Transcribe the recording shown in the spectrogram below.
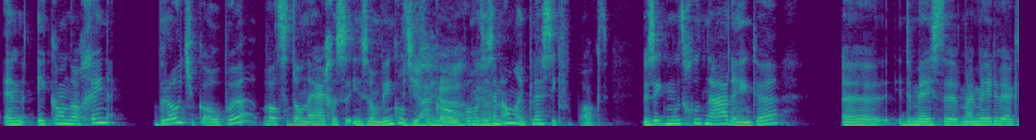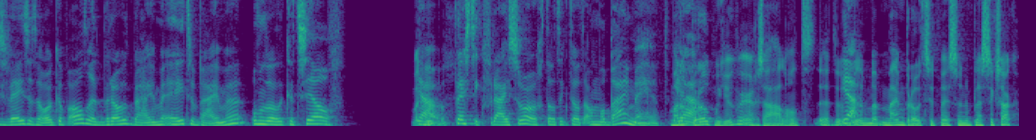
En ik kan dan geen broodje kopen, wat ze dan ergens in zo'n winkeltje Ja, ja, verkopen. want ja. die zijn allemaal in plastic verpakt. Dus ik moet goed nadenken. Eh, de meeste, mijn medewerkers weten het al. Ik heb altijd brood bij me, eten bij me. Omdat ik het zelf ja, plasticvrij zorg dat ik dat allemaal bij me heb. maar ja. dat brood moet je ook weer ergens halen. Want eh, Ja. mijn brood zit meestal in een plastic zak.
